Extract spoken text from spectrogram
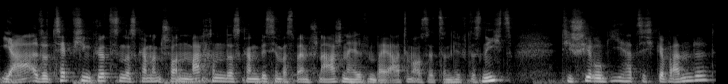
Ja, also Zäpfchen kürzen, das kann man schon machen. Das kann ein bisschen was beim Schnarchen helfen. Bei Atemaussetzern hilft das nichts. Die Chirurgie hat sich gewandelt.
